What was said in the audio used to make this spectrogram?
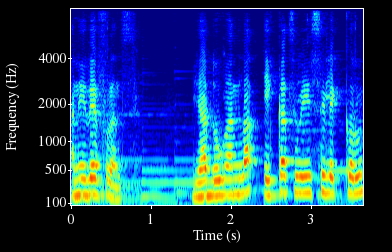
आणि रेफरन्स ह्या दोघांना एकाच वेळी सिलेक्ट करून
